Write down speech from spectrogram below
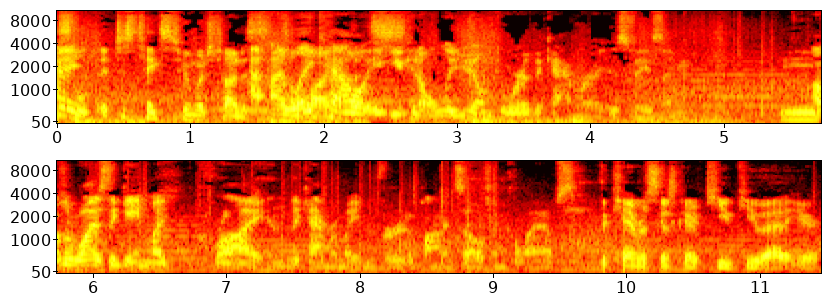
takes, how it just takes too much time to. I, I to like line how up this. you can only jump to where the camera is facing. Mm, Otherwise, the game might cry and the camera might invert upon itself and collapse. The camera's just gonna QQ out of here.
